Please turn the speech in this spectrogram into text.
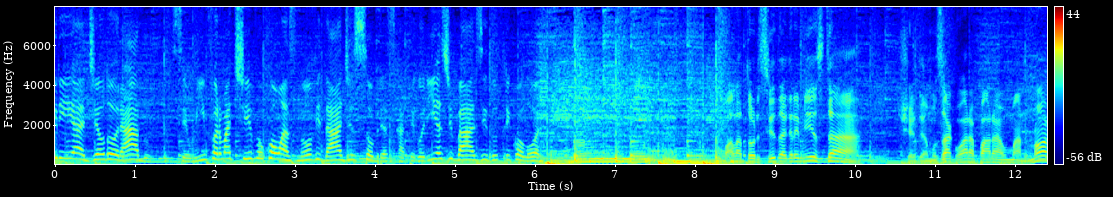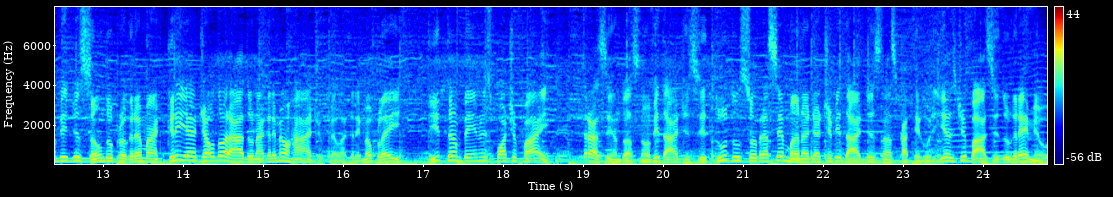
Cria de Eldorado, seu informativo com as novidades sobre as categorias de base do tricolor. Fala torcida gremista! Chegamos agora para uma nova edição do programa Cria de Eldorado na Grêmio Rádio, pela Grêmio Play e também no Spotify, trazendo as novidades e tudo sobre a semana de atividades nas categorias de base do Grêmio.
